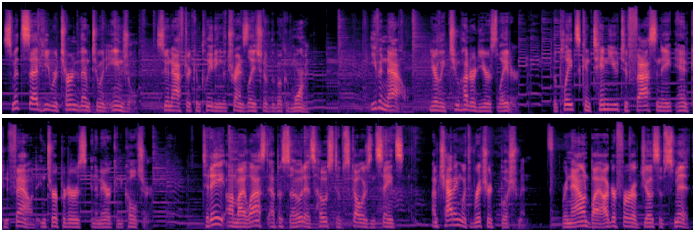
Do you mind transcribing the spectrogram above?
Smith said he returned them to an angel soon after completing the translation of the Book of Mormon. Even now, nearly 200 years later, the plates continue to fascinate and confound interpreters in American culture. Today, on my last episode as host of Scholars and Saints, I'm chatting with Richard Bushman, renowned biographer of Joseph Smith,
